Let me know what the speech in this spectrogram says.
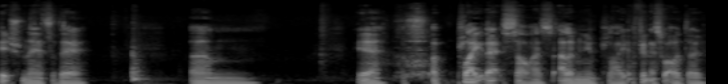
pitch from there to there. Um, yeah, a, a plate that size, aluminium plate. I think that's what I'll do.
